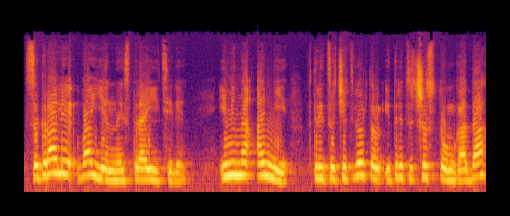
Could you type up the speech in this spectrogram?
сыграли военные строители. Именно они в 1934 и 1936 годах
